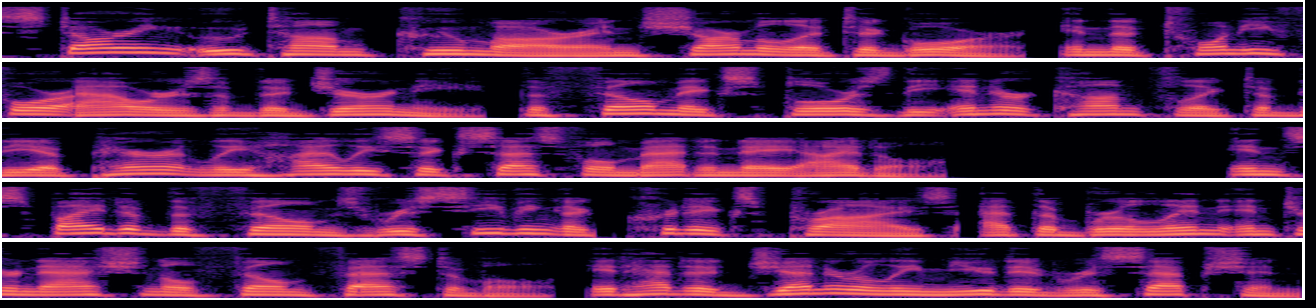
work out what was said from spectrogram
Starring Uttam Kumar and Sharmila Tagore, in the 24 hours of the journey, the film explores the inner conflict of the apparently highly successful matinee idol. In spite of the film's receiving a Critics' Prize at the Berlin International Film Festival, it had a generally muted reception.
